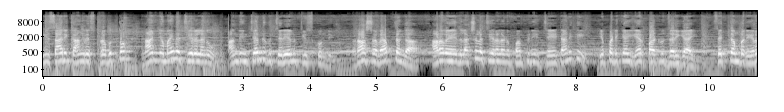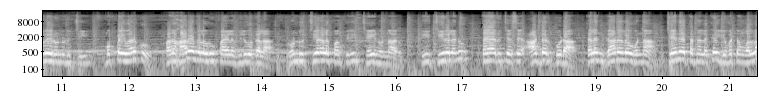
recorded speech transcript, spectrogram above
ఈసారి కాంగ్రెస్ ప్రభుత్వం నాణ్యమైన చీరలను అందించేందుకు చర్యలు తీసుకుంది. రాష్ట్ర వ్యాప్తంగా అరవై ఐదు లక్షల చీరలను పంపిణీ చేయటానికి ఇప్పటికే ఏర్పాట్లు జరిగాయి. సెప్టెంబర్ ఇరవై రెండు నుంచి ముప్పై వరకు పదహారు వందల రూపాయల విలువ గల రెండు చీరల పంపిణీ చేయనున్నారు. ఈ చీరలను తయారు చేసే ఆర్డర్ కూడా తెలంగాణలో ఉన్న చేనేతన్నలకే ఇవ్వటం వల్ల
